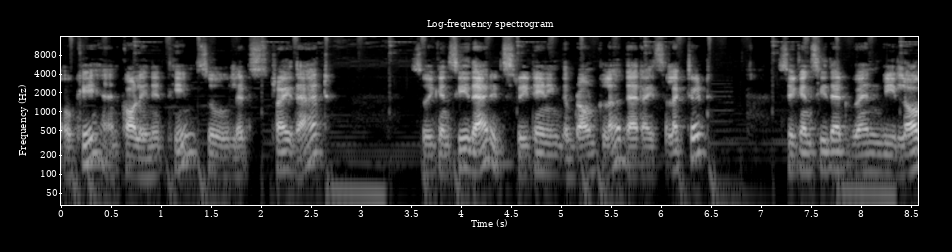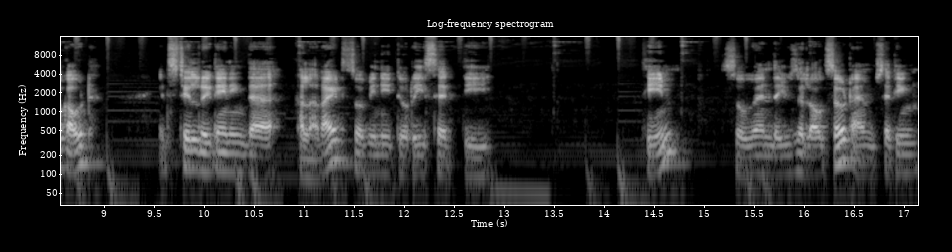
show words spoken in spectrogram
Okay and call init theme. So let's try that. So you can see that it's retaining the brown color that I selected. So you can see that when we log out it's still retaining the color right? So we need to reset the theme. So when the user logs out I'm setting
